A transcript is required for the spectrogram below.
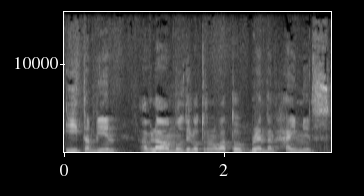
Y también hablábamos del otro novato, Brendan Jaimes,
